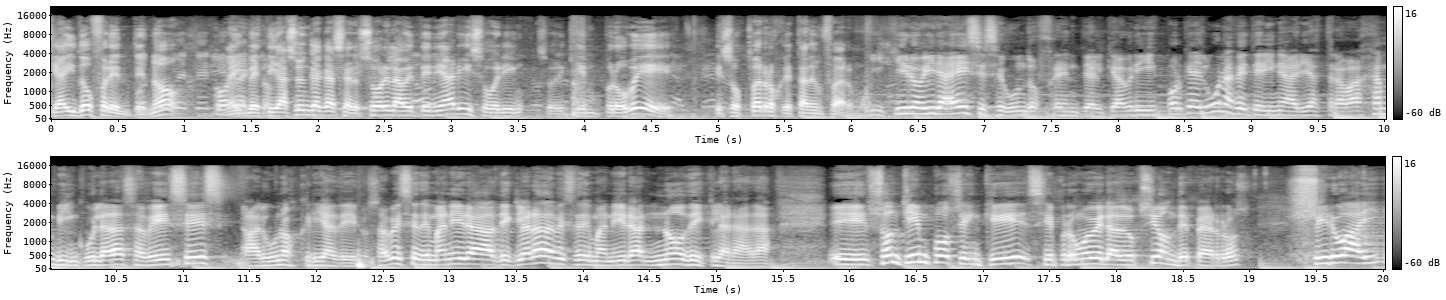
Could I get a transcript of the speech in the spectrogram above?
que hay dos frentes, ¿no? La investigación que hay que hacer sobre la veterinaria y sobre, sobre quien provee esos perros que están enfermos. Y quiero ir a ese segundo frente al que abrís, porque algunas veterinarias trabajan vinculadas a veces a algunos criaderos, a veces de manera declarada, a veces de manera no declarada. Eh, son tiempos en que se promueve la adopción de perros, pero hay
